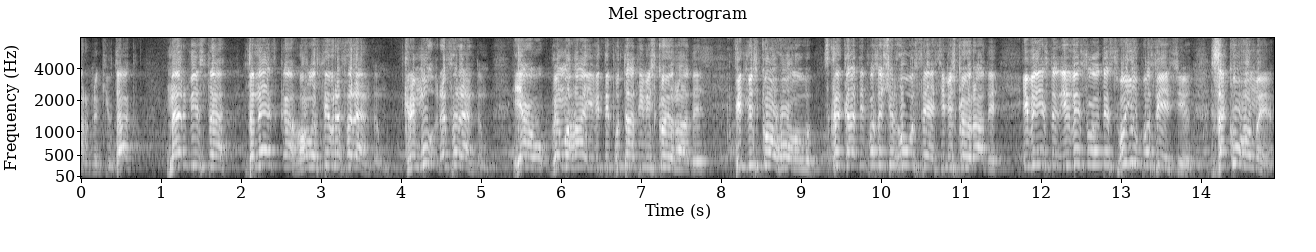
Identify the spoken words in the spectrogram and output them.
загарбників, так? Мер міста Донецька оголосив референдум. Криму референдум. Я вимагаю від депутатів міської ради, від міського голову скликати позачергову сесію міської ради і висловити свою позицію. За кого ми?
